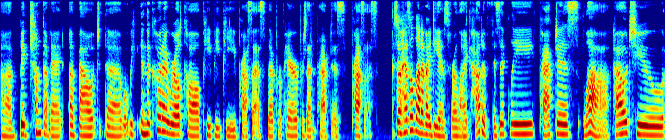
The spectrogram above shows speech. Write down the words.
a big chunk of it about the what we in the Kodály world call PPP process, the prepare, present, practice process. So it has a lot of ideas for like how to physically practice la, how to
